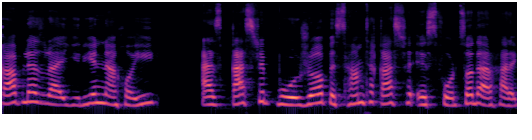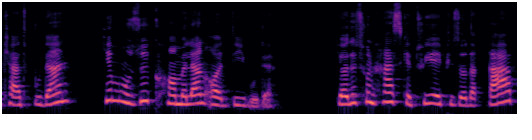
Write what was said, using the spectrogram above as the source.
قبل از رأیگیری نهایی از قصر برژا به سمت قصر اسفورتزا در حرکت بودن یه موضوع کاملا عادی بوده. یادتون هست که توی اپیزود قبل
